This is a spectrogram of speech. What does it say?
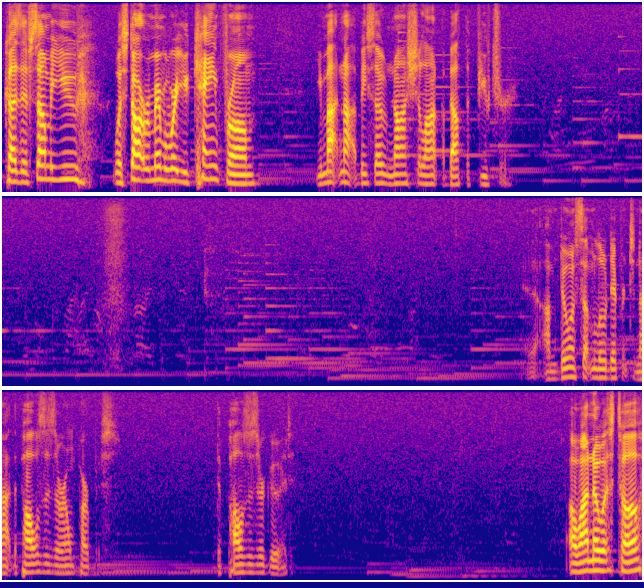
Because if some of you would start remember where you came from, you might not be so nonchalant about the future. I'm doing something a little different tonight. The pauses are on purpose. The pauses are good. Oh, I know it's tough,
